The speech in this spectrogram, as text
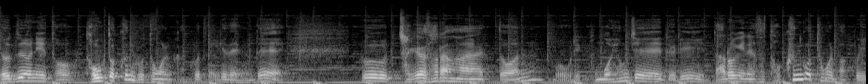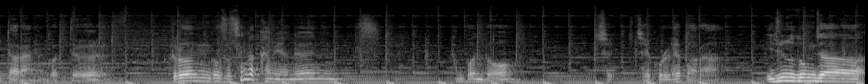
여전히 더 더욱 더 큰 고통을 갖고 살게 되는데 그 자기가 사랑했던 뭐 우리 부모 형제들이 나로 인해서 더 큰 고통을 받고 있다라는 것들 그런 것을 생각하면은 한 번 더 재고를 해봐라. 이주 노동자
